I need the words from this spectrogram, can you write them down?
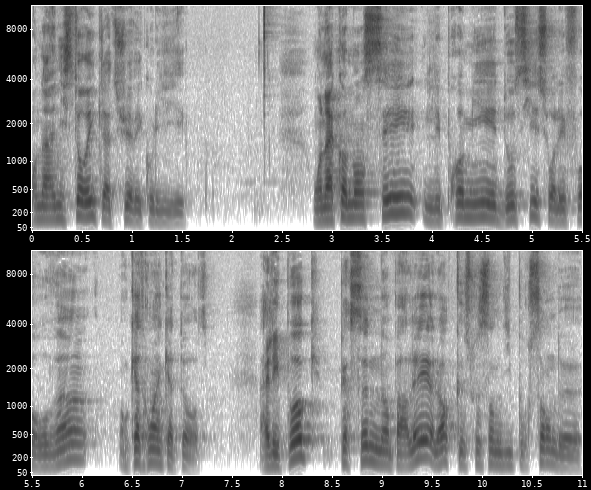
on a un historique là-dessus avec Olivier. On a commencé les premiers dossiers sur les foires au vin en 94. À l'époque, personne n'en parlait, alors que 70% de,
